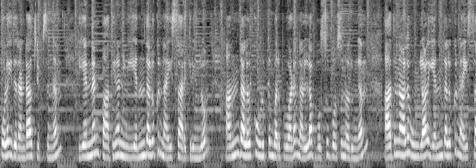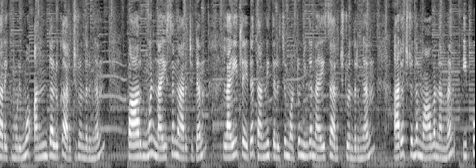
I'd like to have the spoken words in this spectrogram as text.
போல் இது ரெண்டாவது டிப்ஸுங்க என்னன்னு பார்த்தீங்கன்னா நீங்கள் எந்த அளவுக்கு நைஸாக அரைக்கிறீங்களோ அந்த அளவுக்கு உளுத்தம் பருப்பு வடை நல்லா பொசு பொசுன்னு வருங்க. அதனால உங்களால் எந்த அளவுக்கு நைஸாக அரைக்க முடியுமோ அந்த அளவுக்கு அரைச்சிட்டு வந்துடுங்க பாருங்கம்மா நைஸாக நான் அரைச்சிட்டேன். லைட் லைட்டாக தண்ணி தெளித்து மட்டும் நீங்கள் நைஸாக அரைச்சிட்டு வந்துடுங்க அரைச்சிட்டு வந்த மாவை நம்ம இப்போ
